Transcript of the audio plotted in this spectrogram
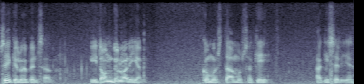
Sí que lo he pensado. ¿Y dónde lo harían? Como estamos aquí, aquí sería.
